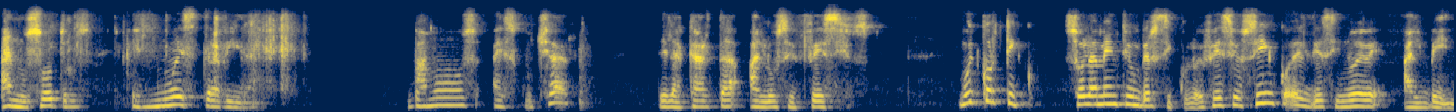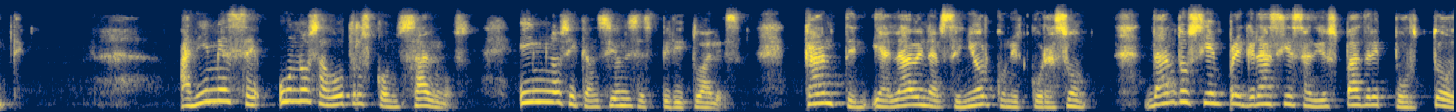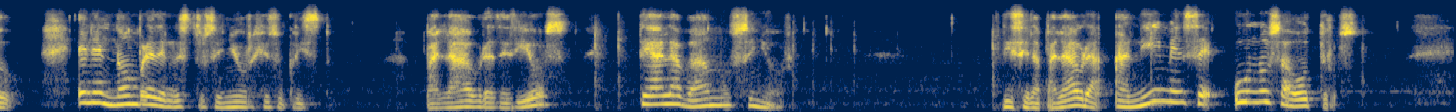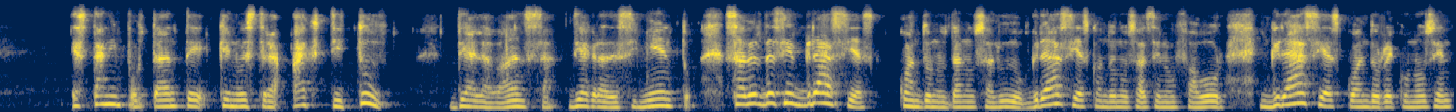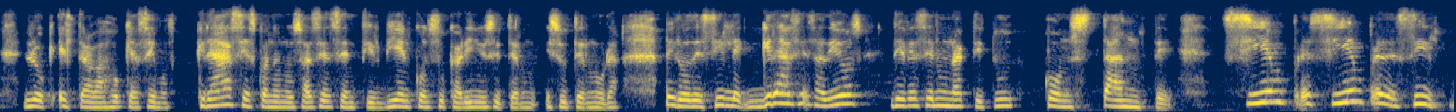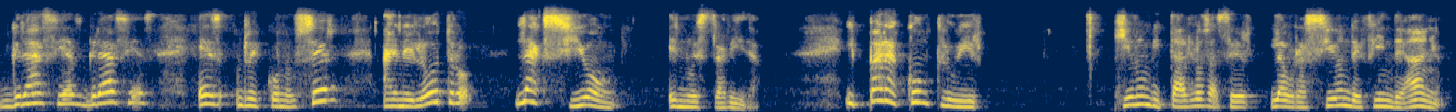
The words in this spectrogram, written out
a nosotros en nuestra vida. Vamos a escuchar de la carta a los Efesios. Muy cortico, solamente un versículo, Efesios 5 del 19 al 20. Anímense unos a otros con salmos, himnos y canciones espirituales. Canten y alaben al Señor con el corazón, dando siempre gracias a Dios Padre por todo, en el nombre de nuestro Señor Jesucristo. Palabra de Dios, te alabamos Señor. Dice la palabra, anímense unos a otros. Es tan importante que nuestra actitud de alabanza, de agradecimiento, saber decir gracias cuando nos dan un saludo, gracias cuando nos hacen un favor, gracias cuando reconocen el trabajo que hacemos, gracias cuando nos hacen sentir bien con su cariño y su ternura. Pero decirle gracias a Dios debe ser una actitud constante. Siempre, siempre decir gracias, gracias es reconocer en el otro la acción en nuestra vida. Y para concluir, quiero invitarlos a hacer la oración de fin de año.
